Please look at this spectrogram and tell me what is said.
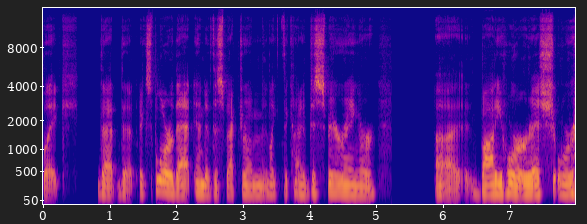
like that that explore that end of the spectrum like the kind of despairing or uh body horror-ish or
